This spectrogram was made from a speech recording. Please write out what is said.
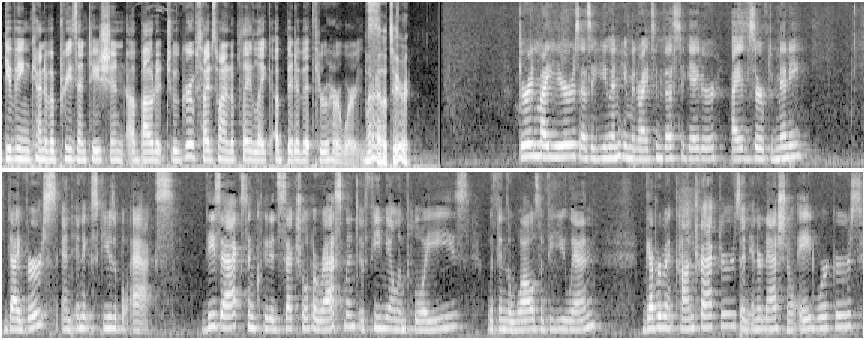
giving kind of a presentation about it to a group. So I just wanted to play like a bit of it through her words. All right, let's hear it. During my years as a UN human rights investigator, I observed many diverse and inexcusable acts. These acts included sexual harassment of female employees within the walls of the UN, government contractors and international aid workers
